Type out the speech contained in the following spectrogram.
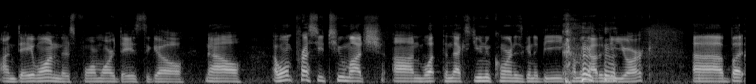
on day one. And there's four more days to go. Now, I won't press you too much on what the next unicorn is going to be coming out of New York, uh, but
